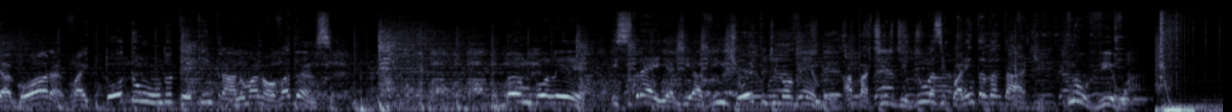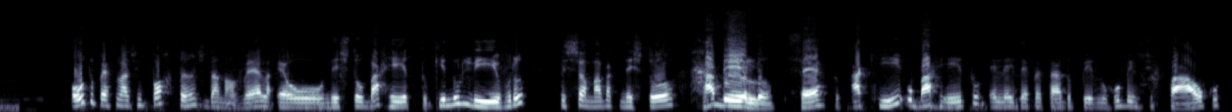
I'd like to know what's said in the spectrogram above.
agora vai todo mundo ter que entrar numa nova dança. Bambolê estreia dia 28 de novembro, a partir de 2h40 da tarde, no Viva. Outro personagem importante da novela é o Nestor Barreto, que no livro se chamava Nestor Rabelo, certo? Aqui o Barreto, ele é interpretado pelo Rubens de Falco,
